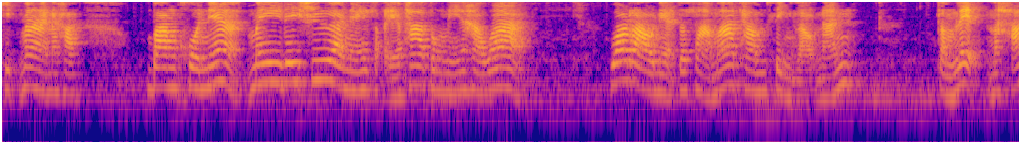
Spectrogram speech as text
คิดมากนะคะ บางคนเนี่ยไม่ได้เชื่อในศักยภาพตรงนี้นะคะว่าว่าเราเนี่ยจะสามารถทำสิ่งเหล่านั้นสำเร็จนะคะ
